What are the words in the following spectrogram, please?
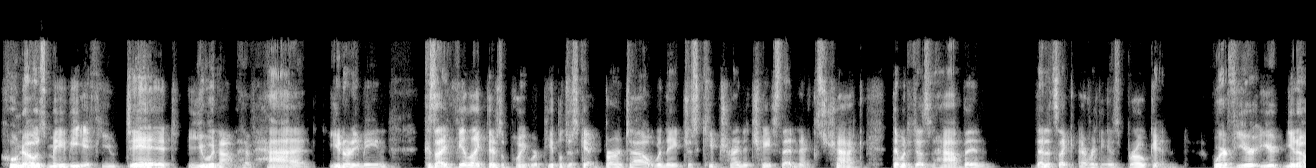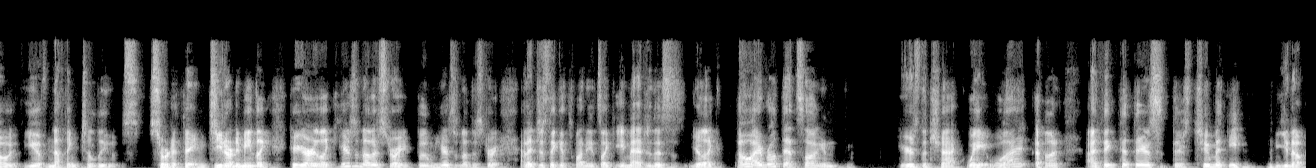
who knows maybe if you did you would not have had you know what i mean? Because i feel like there's a point where people just get burnt out when they just keep trying to chase that next check. Then when it doesn't happen then it's like everything is broken where if you're you're you know you have nothing to lose sort of thing. Do you know what i mean? Like here you are like here's another story boom here's another story. And i just think it's funny it's like imagine this you're like oh i wrote that song and here's the check. Wait what? I think that there's there's too many you know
